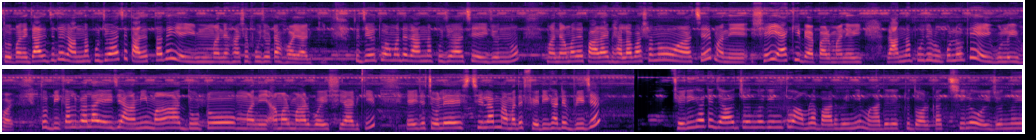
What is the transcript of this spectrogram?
তো মানে যাদের যাদের রান্না পুজো আছে তাদের তাদের এই মানে হাঁসা পুজোটা হয় আর কি। তো যেহেতু আমাদের রান্না পুজো আছে এই জন্য মানে আমাদের পাড়ায় ভেলা বাসানোও আছে মানে সেই একই ব্যাপার মানে ওই রান্না পুজোর উপলক্ষে এইগুলোই হয়। তো বিকালবেলা এই যে আমি, মা দুটো মানে আমার মার বয়সী আর কি, এই যে চলে এসেছিলাম আমাদের ফেরিঘাটে ব্রিজে। ফেরিঘাটে যাওয়ার জন্য কিন্তু আমরা বার হইনি। মাদের একটু দরকার ছিল, ওই জন্যই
